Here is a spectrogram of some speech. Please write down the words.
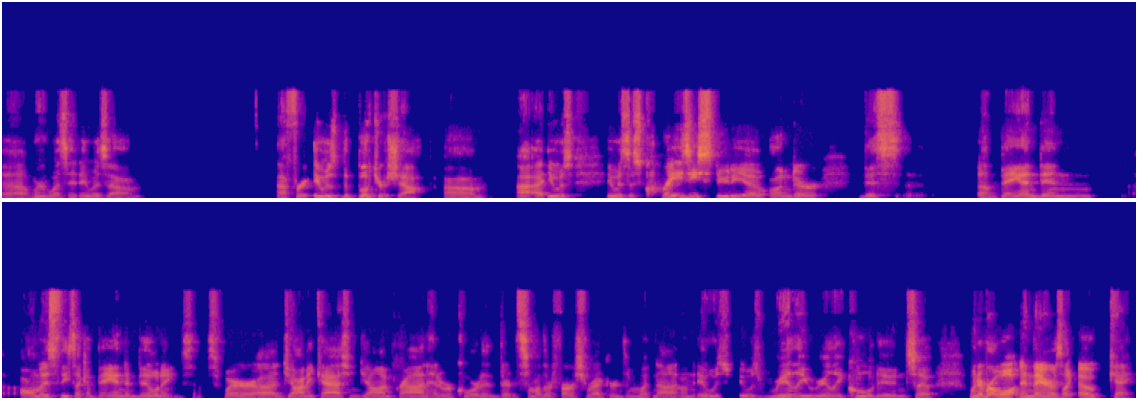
uh, where was it? It was um, I for it was the butcher shop. Um, uh, it was it was this crazy studio under this abandoned almost these like abandoned buildings. It's where uh, Johnny Cash and John Prine had recorded their, some of their first records and whatnot. And it was it was really really cool, dude. And so whenever I walked in there, I was like, okay,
